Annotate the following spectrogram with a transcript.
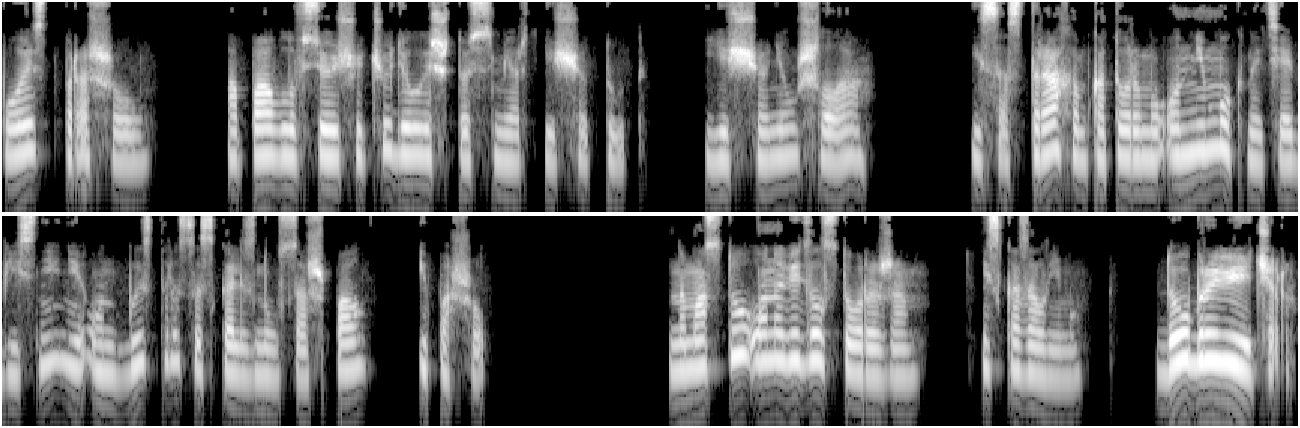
Поезд прошел, а Павлу все еще чудилось, что смерть еще тут еще не ушла. И со страхом, которому он не мог найти объяснение, он быстро соскользнул со шпал и пошел. На мосту он увидел сторожа и сказал ему «Добрый вечер».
